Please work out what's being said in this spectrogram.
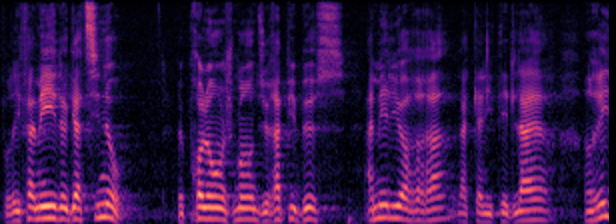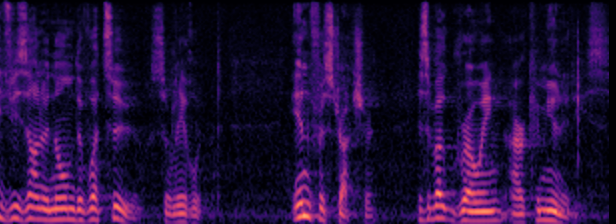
For les familles de Gatineau, le prolongement du Rapibus améliorera la qualité de l'air en réduisant le nombre de voitures sur les routes. Infrastructure is about growing our communities.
